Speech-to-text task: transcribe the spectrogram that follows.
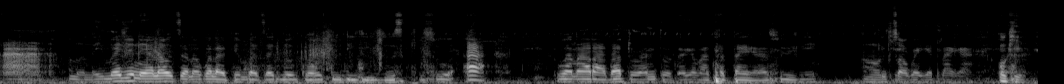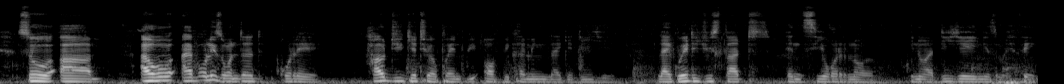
Ah, man, imagine ya la o tsena kwa lapeng batsadi ba kwa go DJ Zoski. So ah, bona ra that one tota ke mathata ya so ke ke Okay. tswa kwa ke tlaka. Okay, so um, I I've always wondered, Hore, how do you get to a point of becoming like a DJ? Like, where did you start and see, or no, you know, DJing is my thing?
